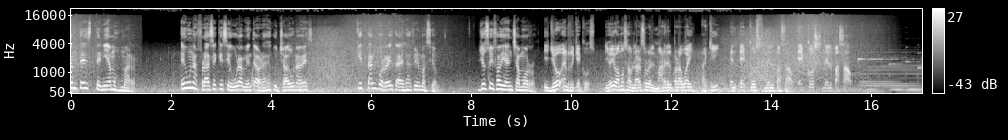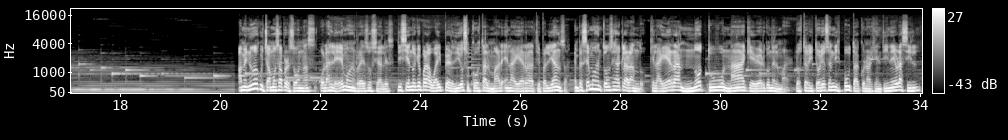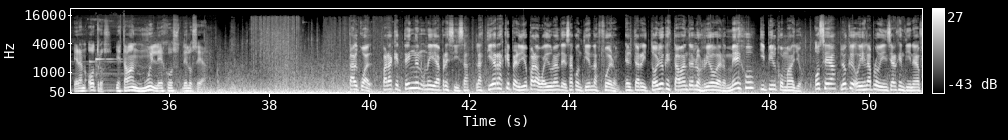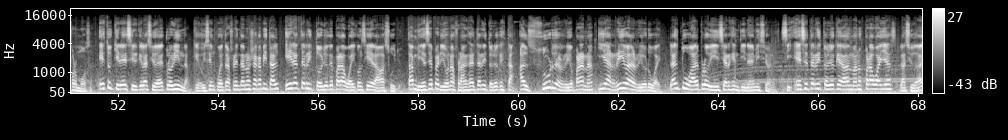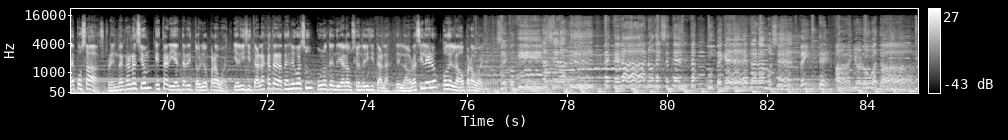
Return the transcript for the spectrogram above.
Antes teníamos mar. Es una frase que seguramente habrás escuchado alguna vez. ¿Qué tan correcta es la afirmación? Yo soy Fabián Chamorro. Y yo, Enrique Cos. Y hoy vamos a hablar sobre el mar del Paraguay, aquí en Ecos del Pasado. Ecos del Pasado. A menudo escuchamos a personas o las leemos en redes sociales diciendo que Paraguay perdió su costa al mar en la guerra de la Triple Alianza. Empecemos entonces aclarando que la guerra no tuvo nada que ver con el mar. Los territorios en disputa con Argentina y Brasil eran otros y estaban muy lejos del océano. Tal cual, para que tengan una idea precisa, las tierras que perdió Paraguay durante esa contienda fueron el territorio que estaba entre los ríos Bermejo y Pilcomayo, o sea, lo que hoy es la provincia argentina de Formosa. Esto quiere decir que la ciudad de Clorinda, que hoy se encuentra frente a nuestra capital, era territorio que Paraguay consideraba suyo. También se perdió una franja de territorio que está al sur del río Paraná y arriba del río Uruguay, la actual provincia argentina de Misiones. Si ese territorio quedaba en manos paraguayas, la ciudad de Posadas, frente a Encarnación, estaría en territorio paraguayo. Y al visitar las cataratas del Iguazú, uno tendría la opción de visitarlas del lado brasilero o del lado paraguayo. 70, 20 años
